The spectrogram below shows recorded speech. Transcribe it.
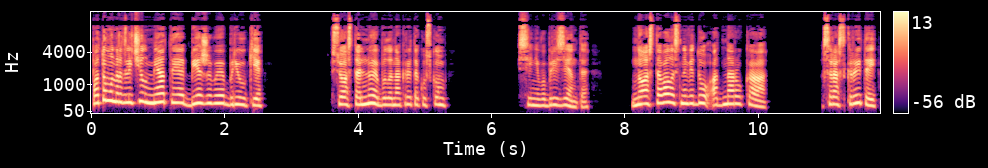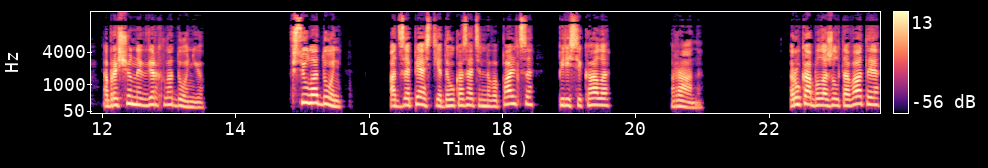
Потом он различил мятые бежевые брюки. Все остальное было накрыто куском синего брезента, но оставалась на виду одна рука с раскрытой, обращенной вверх ладонью. Всю ладонь от запястья до указательного пальца пересекала рана. Рука была желтоватая,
